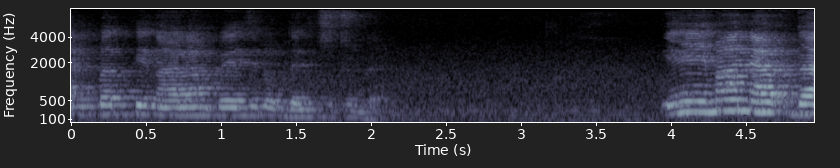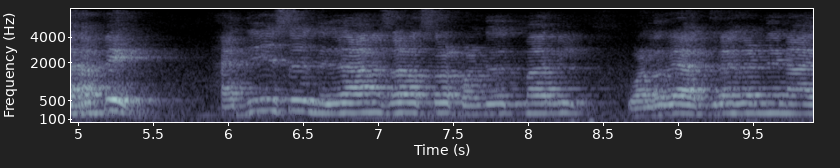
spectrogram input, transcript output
അൻപത്തി നാലാം പേജിൽ ഉദ്ധരിച്ചിട്ടുണ്ട്. ഇനി ഇമാം ദഹബി ഹദീസ് നിദാനശാസ്ത്ര പണ്ഡിതന്മാരിൽ വളരെ അഗ്രഗണ്യനായ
